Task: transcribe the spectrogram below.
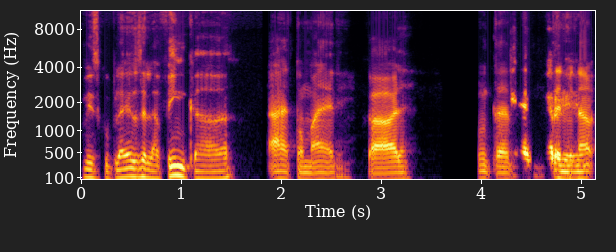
mis cumpleaños en la finca, ¿verdad? Ah, tu madre, cabal. Puta, termina-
